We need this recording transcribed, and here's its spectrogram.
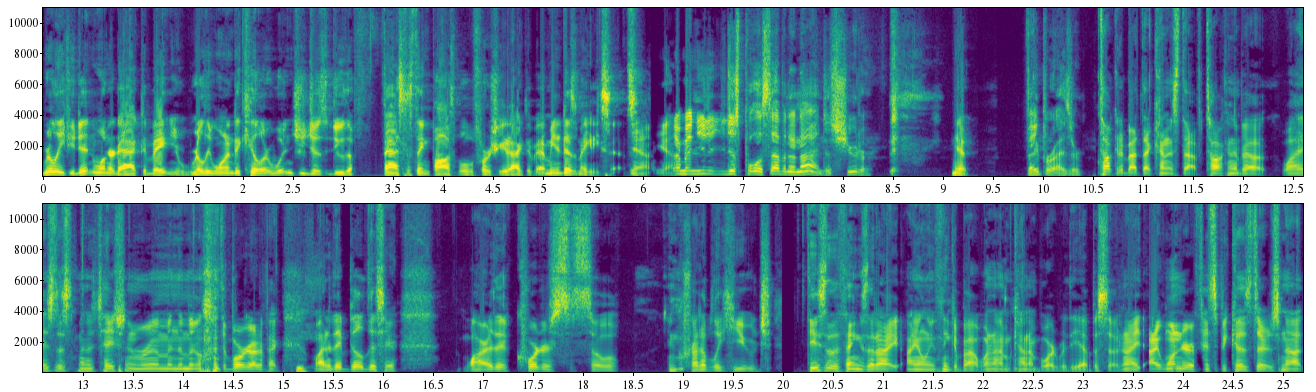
really, if you didn't want her to activate and you really wanted to kill her, wouldn't you just do the fastest thing possible before she could activate? I mean, it doesn't make any sense. Yeah, yeah. I mean, you, you just pull a seven and nine, just shoot her. Yep. Vaporizer. Talking about that kind of stuff. Talking about why is this meditation room in the middle of the Borg artifact? Why did they build this here? Why are the quarters so incredibly huge? These are the things that I, I only think about when I'm kind of bored with the episode. And I, I wonder if it's because there's not,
